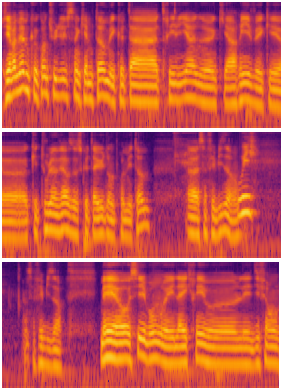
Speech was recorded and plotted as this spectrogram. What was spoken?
je dirais même que quand tu lis le cinquième tome et que tu as Trillian euh, qui arrive et qui est, euh, qui est tout l'inverse de ce que tu as eu dans le premier tome, euh, ça fait bizarre. hein. Oui, Ça fait bizarre. Mais aussi, bon, il a écrit euh, les différents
